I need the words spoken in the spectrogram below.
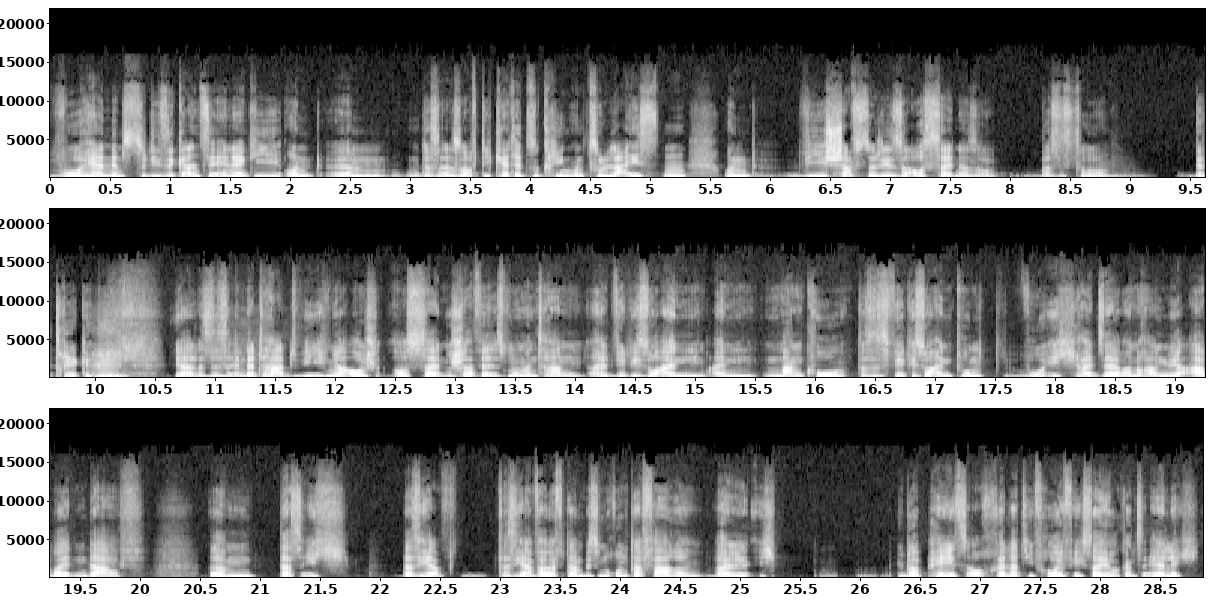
woher nimmst du diese ganze Energie und ähm, das also auf die Kette zu kriegen und zu leisten und wie schaffst du diese Auszeiten? Also was ist so der Trick? Ja, das ist in der Tat, wie ich mir Aus Auszeiten schaffe, ist momentan halt wirklich so ein, ein Manko. Das ist wirklich so ein Punkt, wo ich halt selber noch an mir arbeiten darf, ähm, dass ich, dass ich, dass ich einfach öfter ein bisschen runterfahre, weil ich überpace auch relativ häufig, sage ich auch ganz ehrlich,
